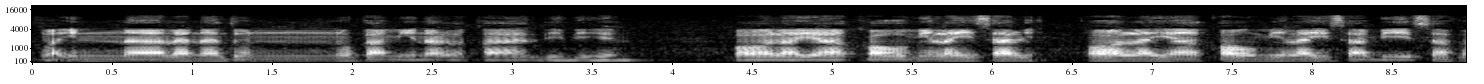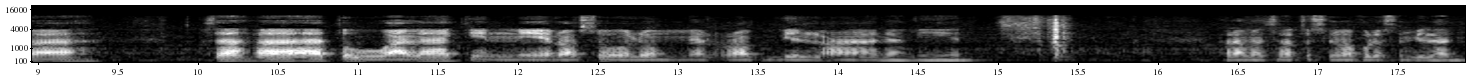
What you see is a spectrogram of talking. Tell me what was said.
wa inna lanadhunnuka minal kadhibin. Qala ya qaumi laisa qala ya qaumi laysa bi safah safahatu walakinni rasulun min rabbil alamin. Halaman 159.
